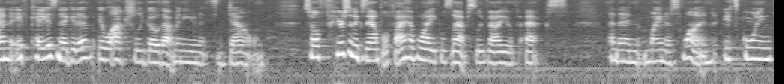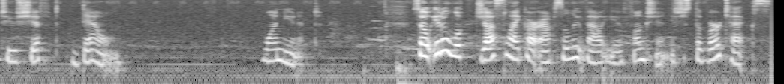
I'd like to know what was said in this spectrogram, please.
And if k is negative, it will actually go that many units down. So if, here's an example. If I have y equals the absolute value of x, and then minus 1, it's going to shift down one unit. So it'll look just like our absolute value function. It's just the vertex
